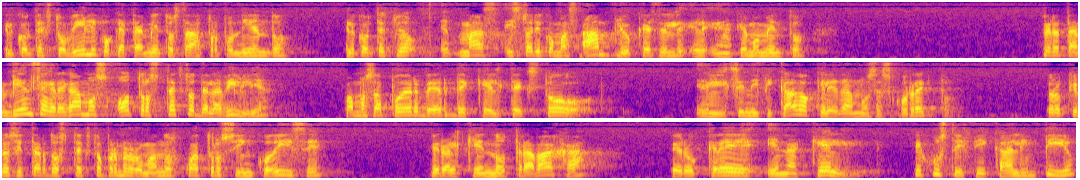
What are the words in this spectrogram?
el contexto bíblico que también tú estabas proponiendo, el contexto eh, más histórico más amplio que es el, en aquel momento, pero también si agregamos otros textos de la Biblia, vamos a poder ver de que el texto, el significado que le damos es correcto. Pero quiero citar dos textos, primero Romanos 4, 5 dice, pero al que no trabaja, pero cree en aquel que justifica al impío,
